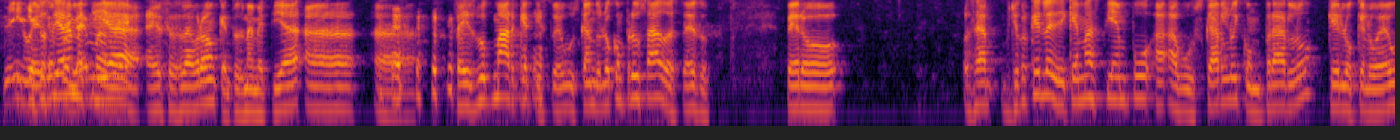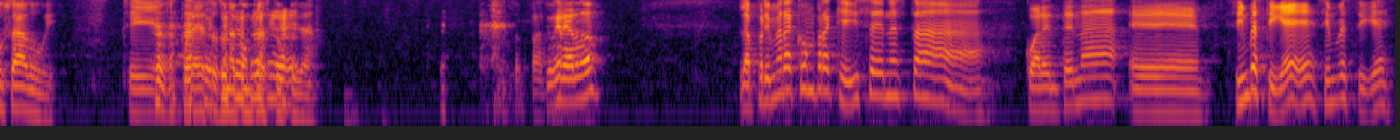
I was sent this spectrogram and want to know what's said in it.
Sí, güey. Entonces ya me metía, esa es la bronca, entonces me metía a, Facebook Market y estuve buscando, lo compré usado hasta eso. Pero, o sea, yo creo que le dediqué más tiempo a, buscarlo y comprarlo que lo que lo he usado, güey. Sí, por eso es una compra estúpida. Eso pasa. ¿Tú, Gerardo? La primera compra que hice en esta cuarentena, eh, sí investigué, eh, sí investigué.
